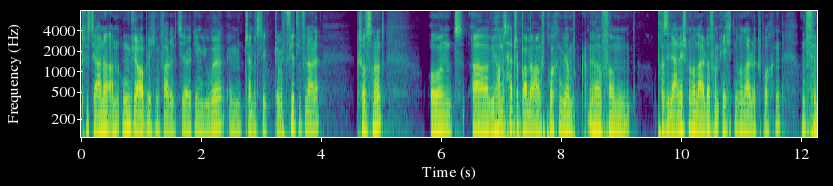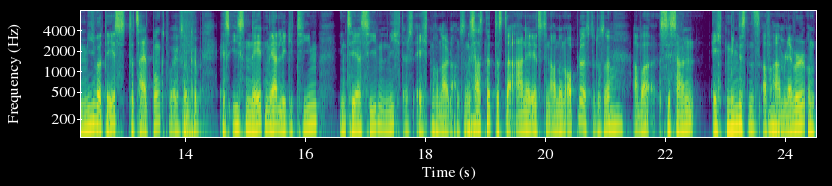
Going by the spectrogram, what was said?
Cristiano einen unglaublichen Fallrückzieher gegen Juve im Champions League, glaube ich, Viertelfinale geschossen hat. Und äh, wir haben es heute schon ein paar Mal angesprochen, wir haben äh, vom brasilianischen Ronaldo, vom echten Ronaldo gesprochen. Und für mich war das der Zeitpunkt, wo ich gesagt habe, es ist nicht mehr legitim, in CR7 nicht als echten Ronaldo anzusehen. Das heißt nicht, dass der eine jetzt den anderen ablöst oder so, Mhm. aber sie sind echt mindestens auf Mhm. einem Level und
